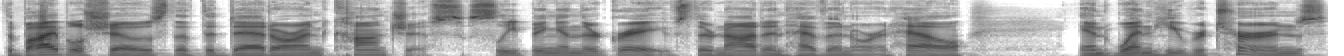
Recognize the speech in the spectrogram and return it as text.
The Bible shows that the dead are unconscious, sleeping in their graves. They're not in heaven or in hell. And when he returns,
